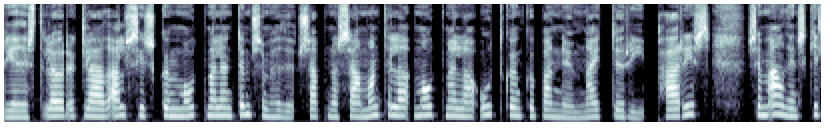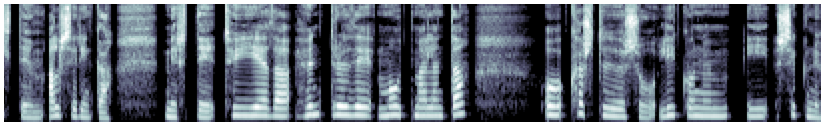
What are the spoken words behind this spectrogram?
réðist lögreglað allsýrskum mótmælendum sem höfðu sapnað saman til að mótmæla útgöngubanni um nætur í París sem aðeins skildi um allsýringa. Myrti tugi eða hundruði mótmælenda og köstuðu svo líkonum í signu.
